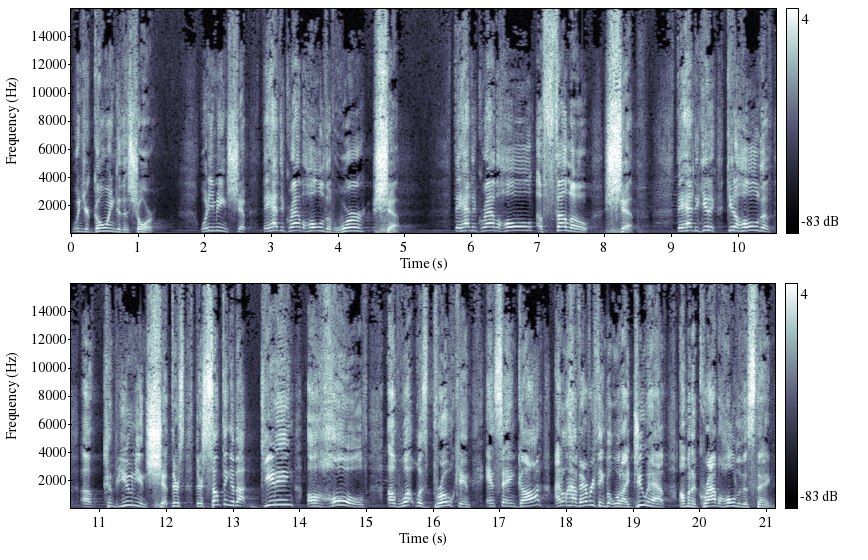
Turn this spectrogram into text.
when you're going to the shore. What do you mean, ship? They had to grab a hold of worship. They had to grab a hold of fellowship. They had to get a, get a hold of, of communionship. There's, there's something about getting a hold of what was broken and saying, God, I don't have everything, but what I do have, I'm going to grab a hold of this thing.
